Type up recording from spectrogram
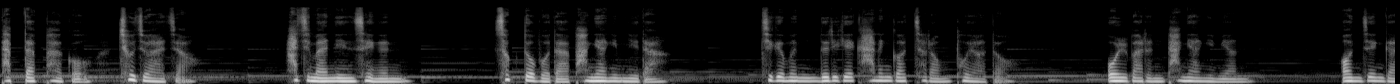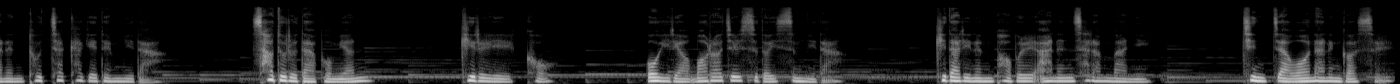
답답하고 초조하죠. 하지만 인생은 속도보다 방향입니다. 지금은 느리게 가는 것처럼 보여도 올바른 방향이면 언젠가는 도착하게 됩니다. 서두르다 보면 길을 잃고 오히려 멀어질 수도 있습니다. 기다리는 법을 아는 사람만이 진짜 원하는 것을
